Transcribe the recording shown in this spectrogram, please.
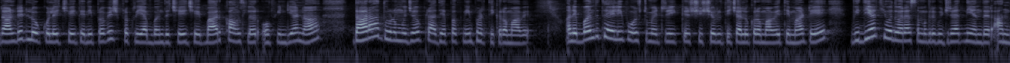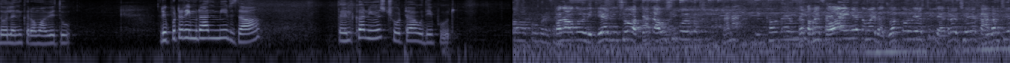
ગ્રાન્ટેડ લો કોલેજ છે તેની પ્રવેશ પ્રક્રિયા બંધ છે જે બાર કાઉન્સિલર ઓફ ઇન્ડિયાના ધારાધોરણ મુજબ પ્રાધ્યાપકની ભરતી કરવામાં આવે. અને બંધ થયેલી પોસ્ટ મેટ્રિક શિષ્યવૃત્તિ ચાલુ કરવામાં આવે તે માટે વિદ્યાર્થીઓ દ્વારા સમગ્ર ગુજરાતની અંદર આંદોલન કરવામાં આવ્યું હતું. Reporter Imran Mirza, Tehelka news, Chhota Udepur. પણ આ વિદ્યાર્થી છો અત્યારે આવું શીખો ના ના શીખવતા એવું તમે નહીં. ને તમે રજૂઆત કરો વ્યવસ્થિત લેટર છે કાગળ છે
